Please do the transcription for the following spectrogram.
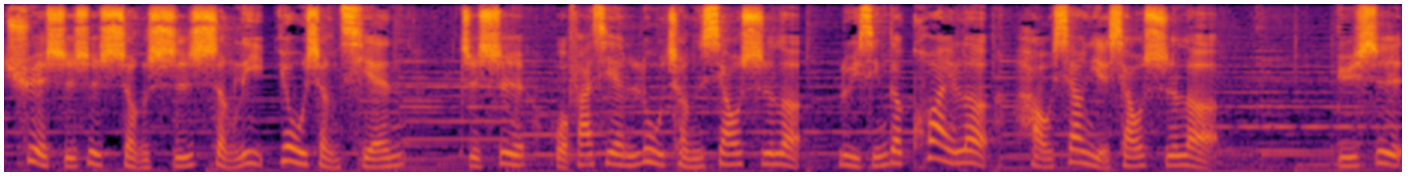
确实是省时省力又省钱。”只是我发现路程消失了，旅行的快乐好像也消失了。于是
